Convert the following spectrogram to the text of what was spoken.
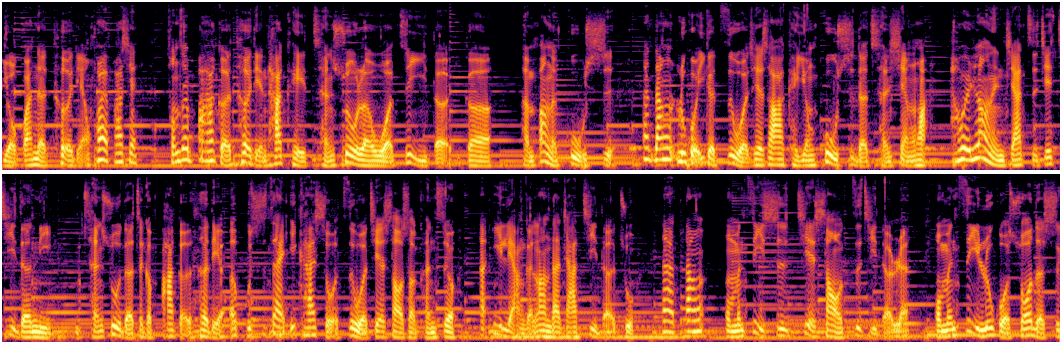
有关的特点，后来发现从这八个特点，它可以陈述了我自己的一个很棒的故事。那当如果一个自我介绍，它可以用故事的呈现的话，它会让人家直接记得你陈述的这个八个特点，而不是在一开始我自我介绍的时候，可能只有那一两个让大家记得住。那当我们自己是介绍自己的人，我们自己如果说的是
